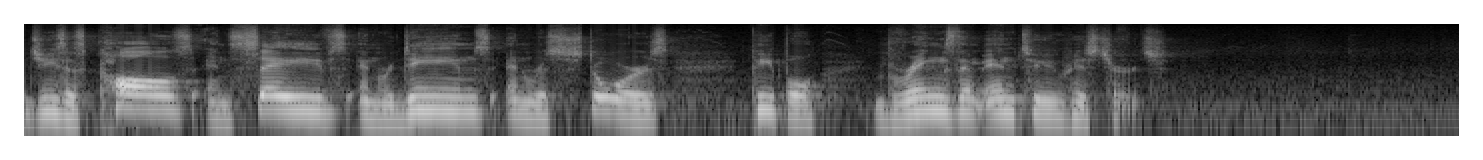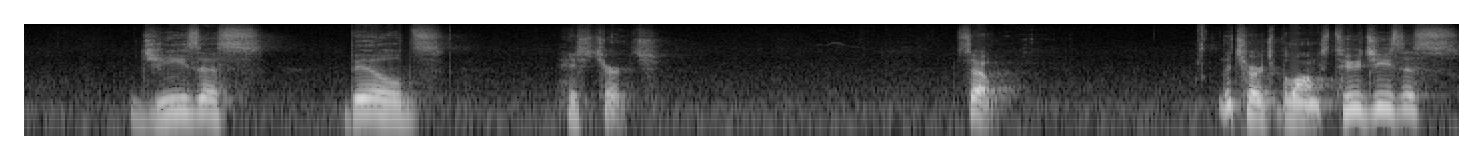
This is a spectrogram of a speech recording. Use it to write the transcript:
Jesus calls and saves and redeems and restores people, brings them into his church. Jesus builds his church. So, the church belongs to Jesus,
